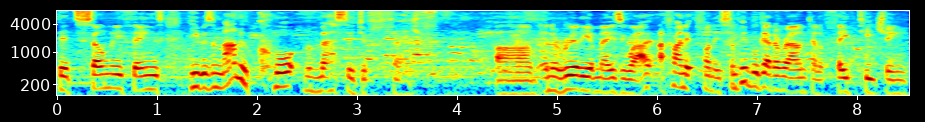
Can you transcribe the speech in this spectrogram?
did so many things. He was a man who caught the message of faith um, in a really amazing way. I, I, find it funny. Some people get around kind of faith teaching,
